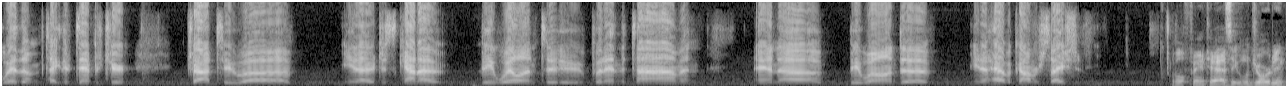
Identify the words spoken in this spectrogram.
with them, take their temperature try to uh, you know just kind of be willing to put in the time and and uh, be willing to you know have a conversation. Well, fantastic. Well, Jordan,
